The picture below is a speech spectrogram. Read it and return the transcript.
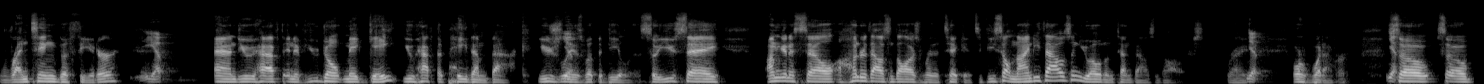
renting the theater Yep. and you have to, and if you don't make gate, you have to pay them back. Usually Yep. is what the deal is. So you say, I'm going to sell a hundred thousand dollars worth of tickets. If you sell ninety thousand, you owe them ten thousand dollars, right? Yep. Or whatever. Yep. So so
